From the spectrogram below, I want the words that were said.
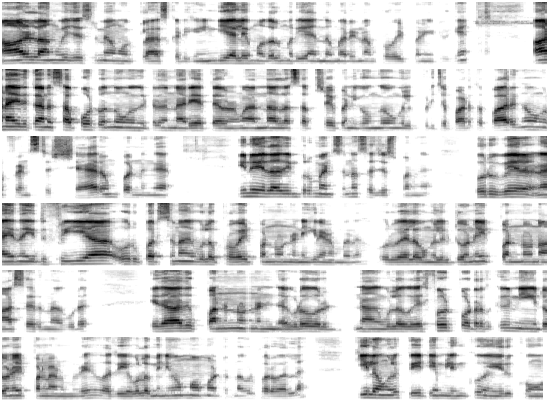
4 லாங்குவேஜஸ்லயுமே அவங்க கிளாஸ் கிடைக்கும். இந்தியாவிலே முதல் முறையாக இந்த மாதிரி நான் ப்ரொவைட் பண்ணிட்டு இருக்கேன். ஆனால் இதுக்கான சப்போர்ட் வந்து உங்ககிட்ட இருந்து நெறைய தேவை. அதனால தான் சப்ஸ்கிரைப் பண்ணிக்கோங்க. உங்களுக்கு பிடிச்ச பாடத்தை பாருங்கள் உங்கள் ஃப்ரெண்ட்ஸ்கிட்ட ஷேரும் பண்ணுங்க. இன்னும் ஏதாவது இம்ப்ரூவ்மெண்ட்ஸ்னால் சஜஸ்ட் பண்ணுங்கள் ஒரு வேளை நான் இது ஃப்ரீயாக ஒரு பர்சனாக இவ்வளோ ப்ரொவைட் பண்ணணும்னு நினைக்கிறேன் நம்ம ஒரு வேளை உங்களுக்கு டொனேட் பண்ணணும்னு ஆசை இருந்தால் கூட, ஏதாவது பண்ணணும்னு நினைச்சா கூட ஒரு நான் இவ்வளோ எஃபோர்ட் போடுறதுக்கு நீங்கள் டொனேட் பண்ணலாம் முடியும் அது எவ்வளோ மினிமம் அமௌண்ட் இருந்தால் கூட பரவாயில்ல கீழே உங்களுக்கு பேடிஎம் லிங்க்கும் இருக்கும்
